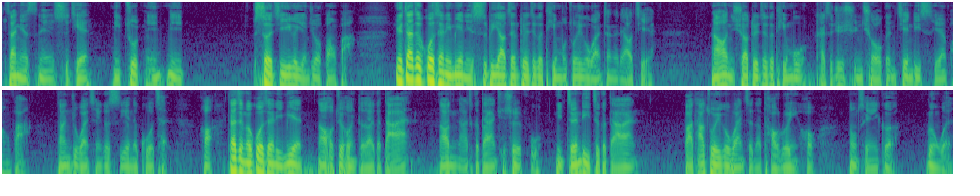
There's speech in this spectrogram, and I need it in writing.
三年四年的时间，你做你你。设计一个研究的方法，因为在这个过程里面，你势必要针对这个题目做一个完整的了解，然后你需要对这个题目开始去寻求跟建立实验方法，然后你就完成一个实验的过程。好，在整个过程里面，然后最后你得到一个答案，然后你拿这个答案去说服，你整理这个答案，把它做一个完整的讨论以后，弄成一个论文。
